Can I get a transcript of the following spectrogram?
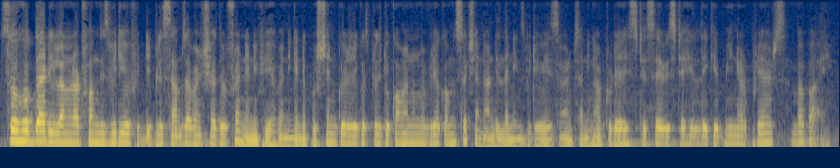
so hope that you learn a lot from this video. If you did please thumbs up and share with your friend. And if you have any kind of question query request please do comment on my video comment section. Until the next video is i'm signing out today. Stay safe stay healthy. Keep me in your prayers. Bye bye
